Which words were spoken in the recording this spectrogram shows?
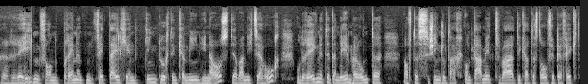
Regen von brennenden Fettteilchen ging durch den Kamin hinaus, der war nicht sehr hoch und regnete daneben herunter auf das Schindeldach. Und damit war die Katastrophe perfekt,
